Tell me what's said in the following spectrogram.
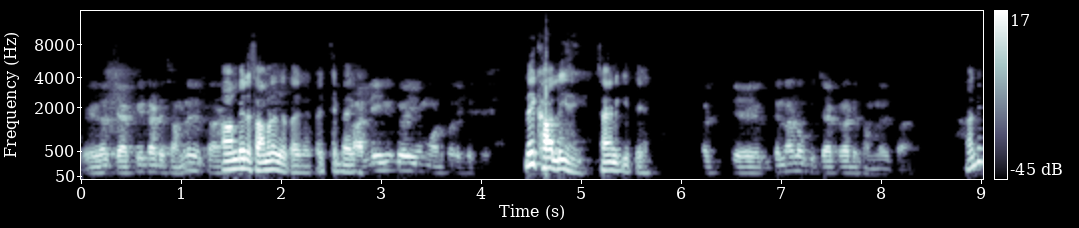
ਇਹਦਾ ਚੈੱਕ ਹੀ ਤੁਹਾਡੇ ਸਾਹਮਣੇ ਦਿੱਤਾ? ਹਾਂ ਮੇਰੇ ਸਾਹਮਣੇ ਦਿੱਤਾ ਚੈੱਕ ਇੱਥੇ ਬੈਗ ਖਾਲੀ ਕਿ ਕੋਈ ਅਮਾਉਂਟ ਭਰੀ ਕਿਤੇ? ਨਹੀਂ ਖਾਲੀ ਸੀ ਸਾਈਨ ਕੀਤੇ ਤੇ ਕਿੰਨਾਂ ਨੂੰ ਚੈੱਕ ਤੁਹਾਡੇ ਸਾਹਮਣੇ ਦਿੱਤਾ? ਹਾਂਜੀ।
